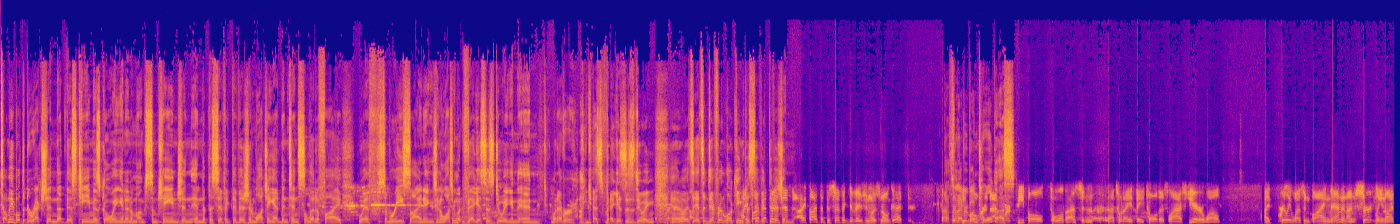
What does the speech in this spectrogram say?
tell me about the direction that this team is going in and amongst some change in, in the Pacific Division. Watching Edmonton solidify with some re-signings, you know, watching what Vegas is doing and, and whatever I guess Vegas is doing. You know, it's it's a different looking Pacific Division. Pacific, I thought the Pacific Division was no good. That's, that's what, what everyone told were, us. What people told us, and that's what I, they told us last year. Well, I really wasn't buying then, and I'm certainly not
